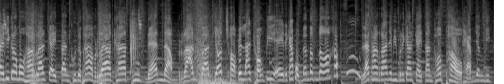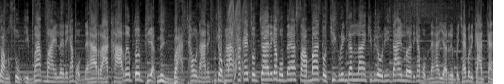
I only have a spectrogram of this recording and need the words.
รที่กำลังมองหาร้านไก่ตันคุณภาพราคาถูกแนะนำร้านบาร์ยอดช็อปเป็นร้านของพี่เองนะครับผมน้ำน้องๆครับ และทางร้านยังมีบริการไก่ตันพร้อมเผาแถมยังมีกล่องสุ่มอีกมากมายเลยนะครับผมนะฮะราคาเริ่มต้นเพียง 1 บาทเท่านั้นนะคุณผู้ชมฮะถ้าใครสนใจนะครับผมนะฮะสามารถกดคลิกลิงก์ด้านล่างคลิปวิดีโอนี้ได้เลยนะครับผมนะฮะอย่าลืมไปใช้บริการกัน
